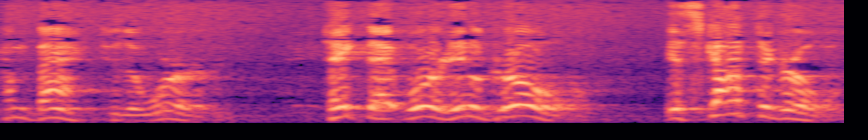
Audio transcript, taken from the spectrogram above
Come back to the Word. Take that Word. It'll grow. It's got to grow.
